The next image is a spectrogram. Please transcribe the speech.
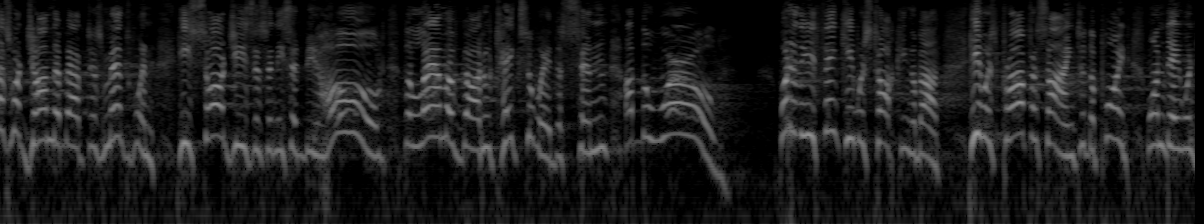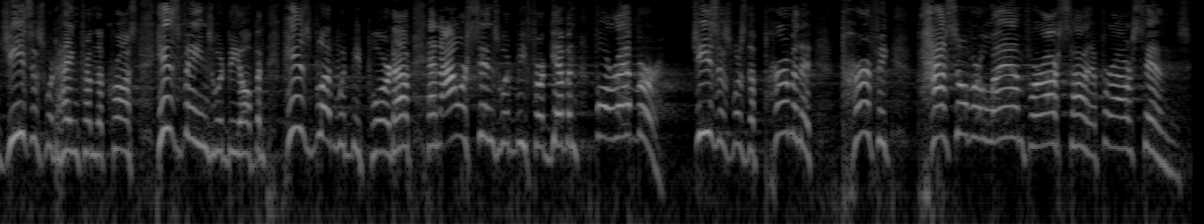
That's what John the Baptist meant when he saw Jesus and he said, Behold, the Lamb of God who takes away the sin of the world. What did he think he was talking about? He was prophesying to the point one day when Jesus would hang from the cross, his veins would be opened, his blood would be poured out, and our sins would be forgiven forever. Jesus was the permanent, perfect Passover lamb for our, for our sins,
